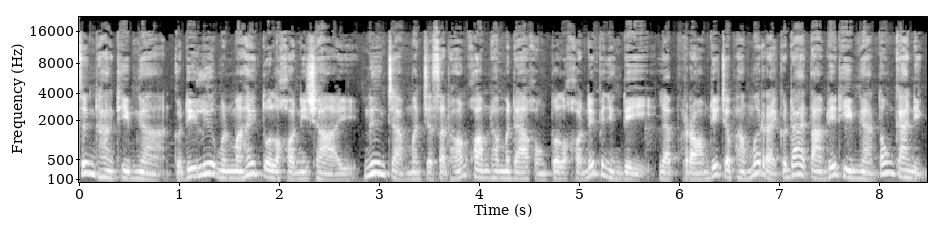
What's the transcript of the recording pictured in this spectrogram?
ซึ่งทางทีมงานก็ได้เลือกมันมาให้ตัวละครนี้ใช้ เนื่องจากมันจะสะท้อนความธรรมดาของตัวละครได้เป็นอย่างดี และพร้อมที่จะพังเมื่อไหร่ก็ได้ตามที่ทีมงานต้องการอีก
